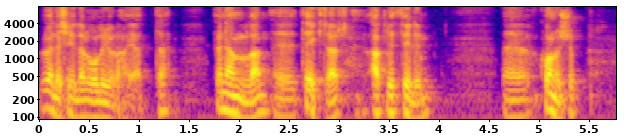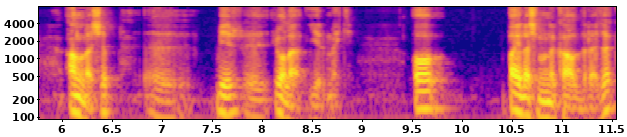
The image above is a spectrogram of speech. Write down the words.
Böyle şeyler oluyor hayatta. Önemli olan e, tekrar aklı selim e, konuşup anlaşıp e, bir e, yola girmek. O paylaşımını kaldıracak.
